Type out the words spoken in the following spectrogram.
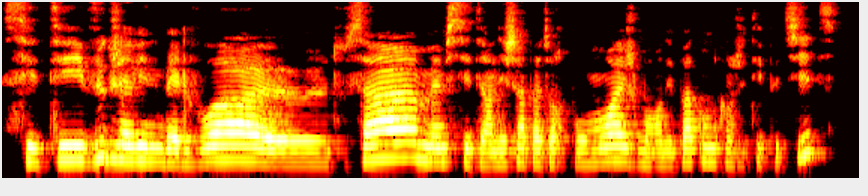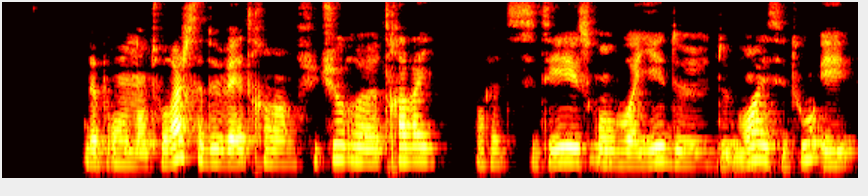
c'était vu que j'avais une belle voix, euh, tout ça, même si c'était un échappatoire pour moi et je me rendais pas compte quand j'étais petite bah, pour mon entourage, ça devait être un futur euh, travail. En fait, c'était ce qu'on voyait de, de moi et c'est tout. Et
